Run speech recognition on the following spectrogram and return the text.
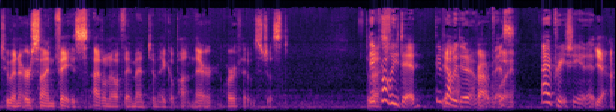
to an ursine face. I don't know if they meant to make a pun there or if it was just. They That's- probably did. They probably Yeah, did it on probably. purpose. I appreciate it. Yeah,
